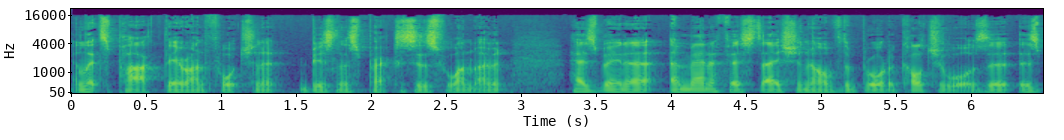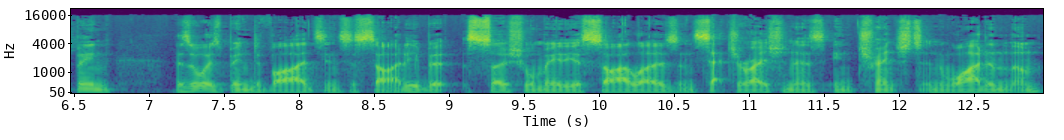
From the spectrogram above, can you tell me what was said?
and let's park their unfortunate business practices for one moment, has been a, a manifestation of the broader culture wars. There's been there's always been divides in society, but social media silos and saturation has entrenched and widened them.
